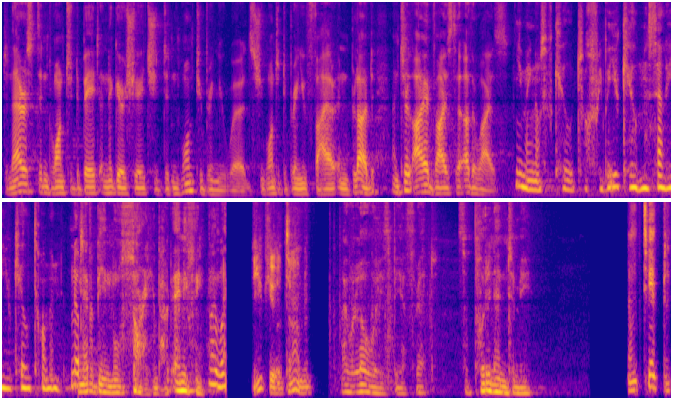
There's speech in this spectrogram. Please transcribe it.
Daenerys didn't want to debate and negotiate. She didn't want to bring you words. She wanted to bring you fire and blood until I advised her otherwise. You may not have killed Joffrey, but you killed Myrcella, you killed Tommen. No, I've never been more sorry about anything. I will. You killed Tommen. I will always be a threat. So put an end to me. Don't tempt.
